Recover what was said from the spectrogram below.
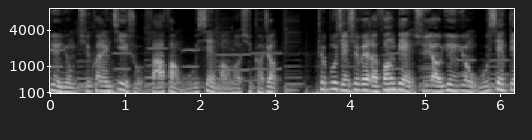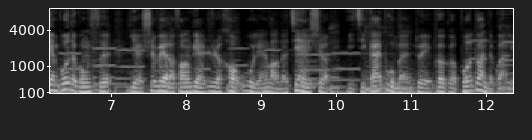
运用区块链技术发放无线网络许可证。这不仅是为了方便需要运用无线电波的公司，也是为了方便日后物联网的建设以及该部门对各个波段的管理。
